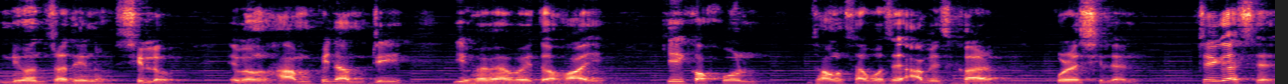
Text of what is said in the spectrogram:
নিয়ন্ত্রণাধীন ছিল? এবং হাম্পি নামটি কীভাবে ব্যবহৃত হয়? কে কখন ধ্বংসাবশে আবিষ্কার করেছিলেন? ঠিক আছে।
